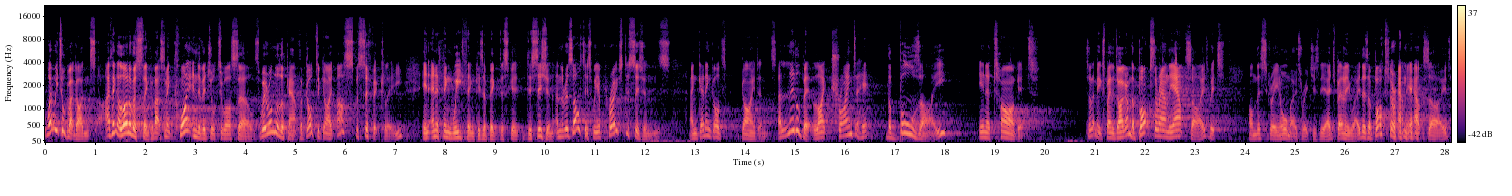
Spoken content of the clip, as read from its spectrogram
when we talk about guidance, I think a lot of us think about something quite individual to ourselves. We're on the lookout for God to guide us specifically in anything we think is a big decision. And the result is we approach decisions and getting God's guidance a little bit like trying to hit the bullseye in a target. So let me explain the diagram. The box around the outside, which on this screen almost reaches the edge, but anyway, there's a box around the outside,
